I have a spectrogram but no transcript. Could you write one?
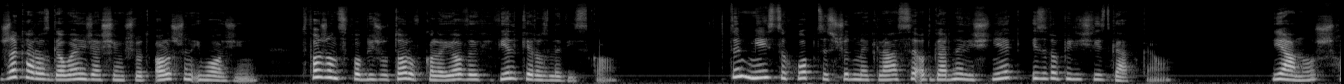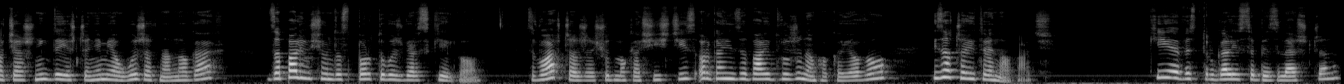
rzeka rozgałęzia się wśród olszyn i łozin – tworząc w pobliżu torów kolejowych wielkie rozlewisko. W tym miejscu chłopcy z siódmej klasy odgarnęli śnieg i zrobili ślizgawkę. Janusz, chociaż nigdy jeszcze nie miał łyżew na nogach, zapalił się do sportu łyżwiarskiego, zwłaszcza, że siódmoklasiści zorganizowali drużynę hokejową i zaczęli trenować. Kije wystrugali sobie z leszczyn,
